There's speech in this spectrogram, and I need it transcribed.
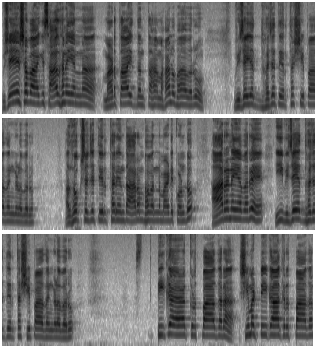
ವಿಶೇಷವಾಗಿ ಸಾಧನೆಯನ್ನು ಮಾಡ್ತಾ ಇದ್ದಂತಹ ಮಹಾನುಭಾವರು ವಿಜಯಧ್ವಜ ತೀರ್ಥ ಶ್ರೀಪಾದಂಗಳವರು. ಅಧೋಕ್ಷಜ ತೀರ್ಥರಿಂದ ಆರಂಭವನ್ನು ಮಾಡಿಕೊಂಡು ಆರನೆಯವರೇ ಈ ವಿಜಯಧ್ವಜ ತೀರ್ಥ ಶ್ರೀಪಾದಂಗಳವರು. ಟೀಕಾಕೃತ್ಪಾದರ, ಶ್ರೀಮಟ್ಟೀಕಾಕೃತ್ಪಾದರ,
